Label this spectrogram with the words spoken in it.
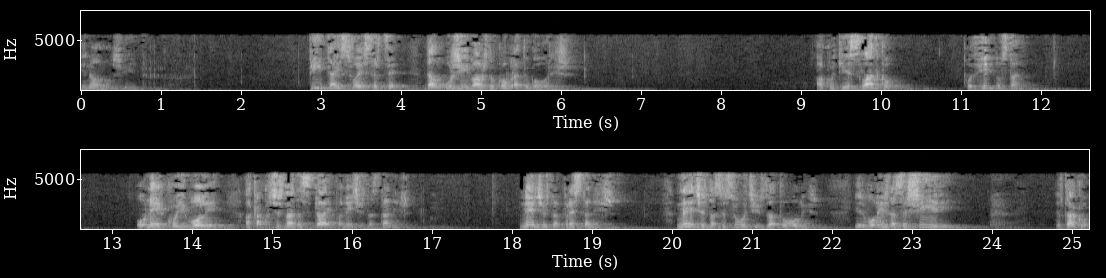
i na onom svijetu. Pitaj svoje srce da li uživaš dok obratu govoriš. Ako ti je slatko, pod hitno stani. One koji vole, a kako ćeš znati da si taj, pa nećeš da staneš. Nećeš da prestaneš. Nećeš da se suočiš, zato voliš. Jer voliš da se širi. Jel tako?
